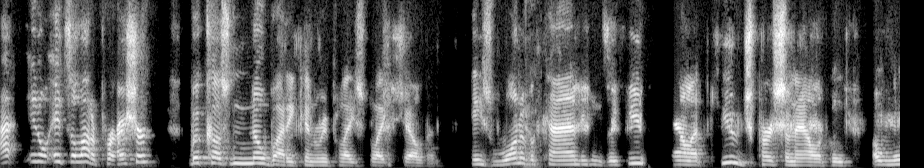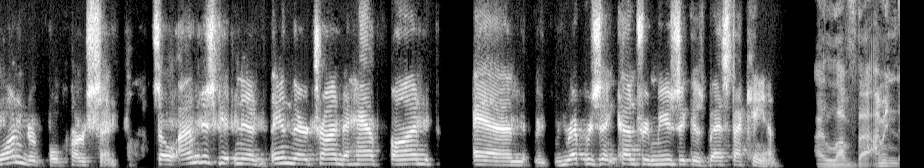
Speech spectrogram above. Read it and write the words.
I, you know, it's a lot of pressure because nobody can replace Blake Shelton. He's one of a kind. He's a huge talent, huge personality, a wonderful person. So I'm just getting in, in there trying to have fun and represent country music as best I can. I love that. I mean,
